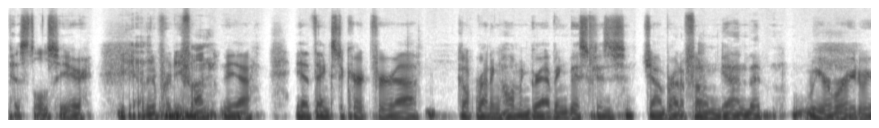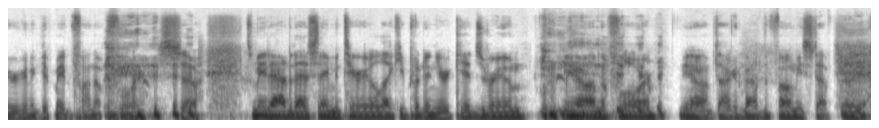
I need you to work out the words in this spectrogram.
pistols here. Yeah, they're pretty fun. Yeah, yeah. Thanks to Kurt for uh, running home and grabbing this because John brought a foam gun that we were worried we were going to get made fun of for. so it's made out of that same material like you put in your kid's room, you know, on the floor. you know, I'm talking about the foamy stuff. Oh, yeah.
